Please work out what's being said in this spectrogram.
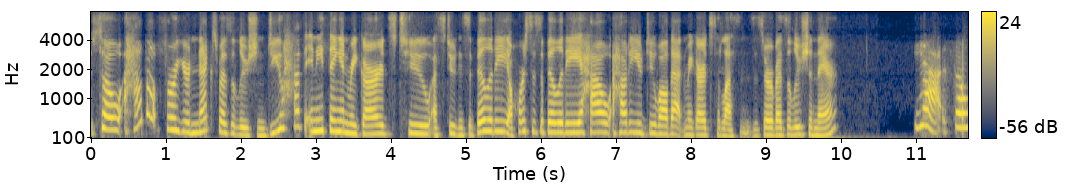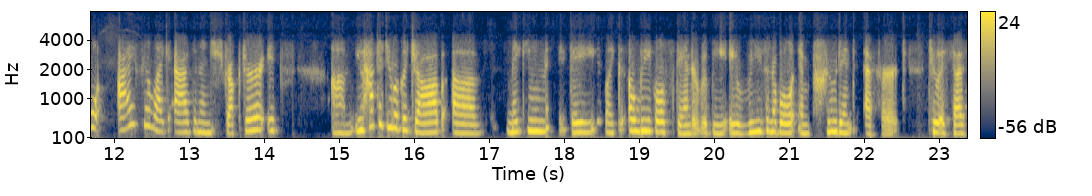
So, how about for your next resolution? Do you have anything in regards to a student's ability, a horse's ability? How how do you do all that in regards to lessons? Is there a resolution there? Yeah, so I feel like as an instructor, it's um, you have to do a good job of making they like a legal standard would be a reasonable and prudent effort to assess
